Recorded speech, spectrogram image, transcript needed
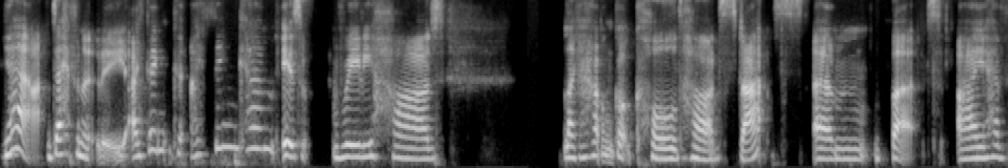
Yeah, definitely. I think I think um, it's really hard. Like I haven't got cold hard stats, um, but I have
